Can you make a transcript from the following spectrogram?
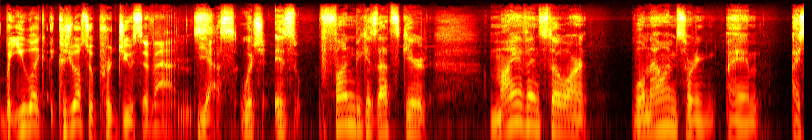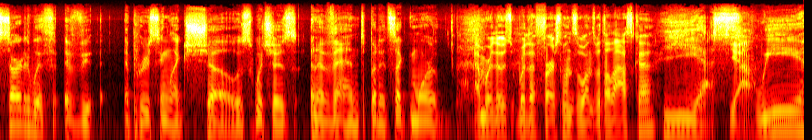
but you like because you also produce events. Yes, which is fun because that's geared. My events though aren't. Well, now I'm sorting. I am. I started with ev- producing like shows, which is an event, but it's like more. And were those were the first ones the ones with Alaska? Yes. Yeah. We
